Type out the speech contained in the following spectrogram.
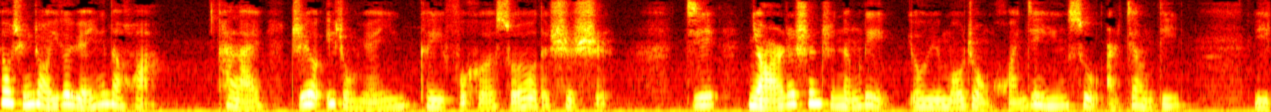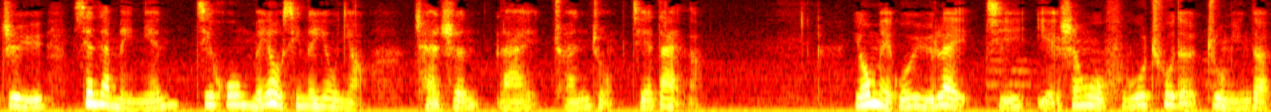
要寻找一个原因的话，看来只有一种原因可以符合所有的事实，即鸟儿的生殖能力由于某种环境因素而降低，以至于现在每年几乎没有新的幼鸟产生来传种接代了。由美国鱼类及野生物服务处的著名的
